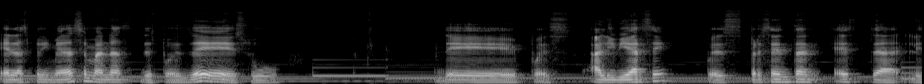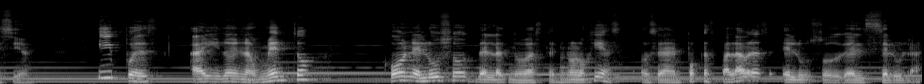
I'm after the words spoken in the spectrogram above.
en las primeras semanas después de su de pues aliviarse, pues presentan esta lesión. y pues ha ido en aumento con el uso de las nuevas tecnologías, o sea, en pocas palabras, el uso del celular,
